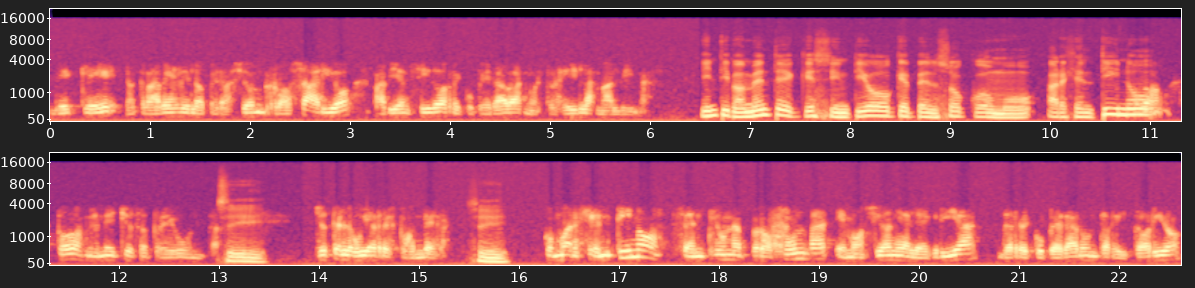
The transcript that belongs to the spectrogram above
de que a través de la operación Rosario habían sido recuperadas nuestras Islas Malvinas. Íntimamente, ¿qué sintió, qué pensó como argentino? Todos, todos me han hecho esa pregunta. Sí. Yo te la voy a responder. Sí. Como argentino sentí una profunda emoción y alegría de recuperar un territorio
